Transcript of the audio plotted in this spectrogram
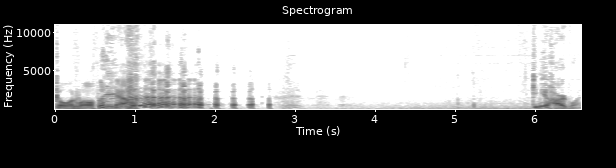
going well for me now. Give me a hard one.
